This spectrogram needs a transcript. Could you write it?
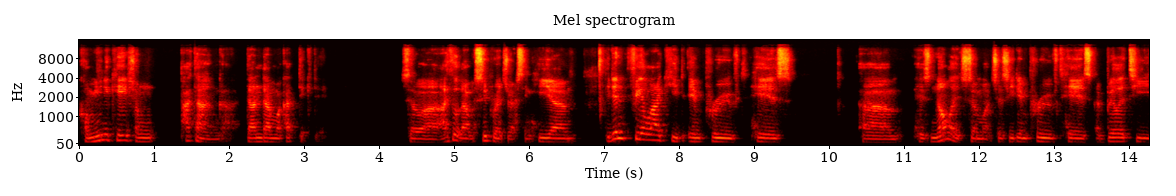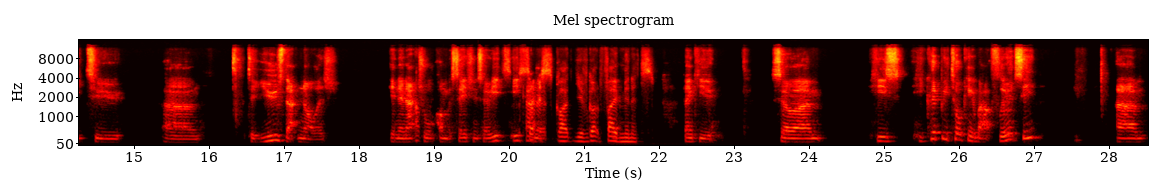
Communication pattern ga dandan wakatte So uh, I thought that was super interesting. He um, he didn't feel like he'd improved his um, his knowledge so much as he'd improved his ability to um, to use that knowledge in an actual conversation. So he he kind of Scott, you've got five yeah. minutes. Thank you. So um, he's he could be talking about fluency. Um,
